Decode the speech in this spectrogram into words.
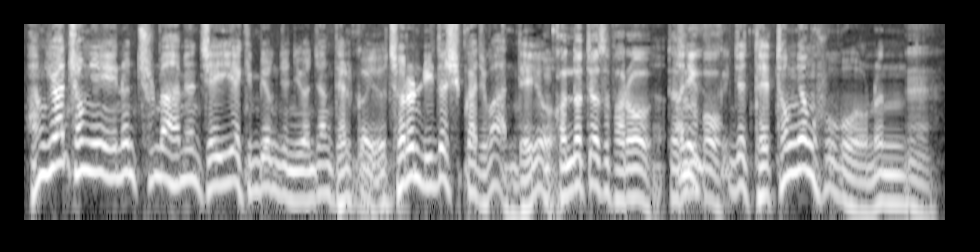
황교안 총리는 출마하면 제2의 김병준 위원장 될 거예요. 저런 리더십 가지고 안 돼요. 건너뛰어서 바로 아니 후보. 이제 대통령 후보는 예.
